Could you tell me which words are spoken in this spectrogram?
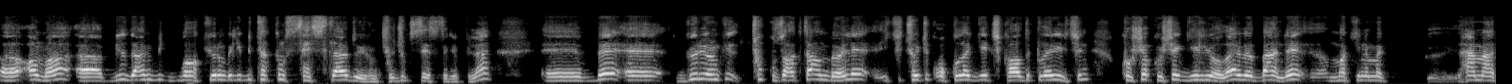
Ee, ama e, birden bir bakıyorum böyle bir takım sesler duyuyorum. Çocuk sesleri falan. Ee, ve e, görüyorum ki çok uzaktan böyle iki çocuk okula geç kaldıkları için koşa koşa geliyorlar ve ben de e, makineme hemen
